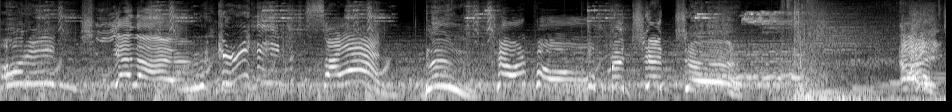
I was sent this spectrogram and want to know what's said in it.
Orange! Yellow! Green! Cyan! Blue! Purple! Magenta! Eight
